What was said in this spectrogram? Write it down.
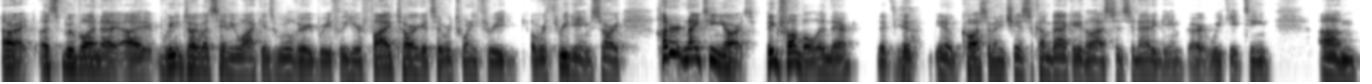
All right, let's move on. Uh, uh, we didn't talk about Sammy Watkins. We will very briefly here. Five targets over 23, over three games, sorry. 119 yards. Big fumble in there that, yeah. that you know, cost him any chance to come back in the last Cincinnati game, or week 18. Um,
